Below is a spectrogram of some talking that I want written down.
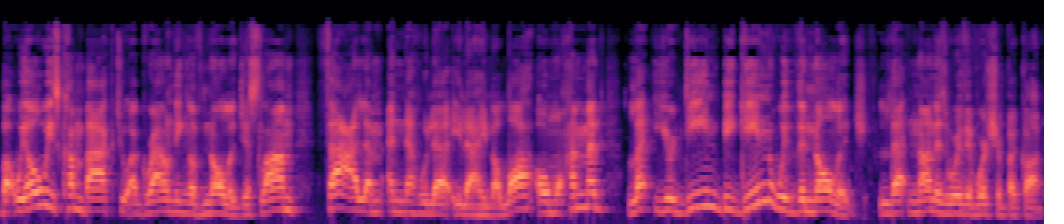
but we always come back to a grounding of knowledge. Islam فَعْلَمْ أَنَّهُ لَا إِلَهَ إِلَّا اللَّهِ O Muhammad, let your deen begin with the knowledge that none is worthy of worship but God.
